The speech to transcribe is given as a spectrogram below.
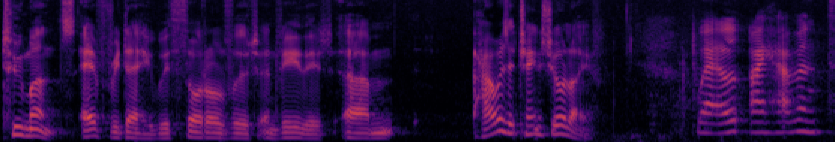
two months every day with Thorolfur and Víðir. Um, how has it changed your life? Well, I haven't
